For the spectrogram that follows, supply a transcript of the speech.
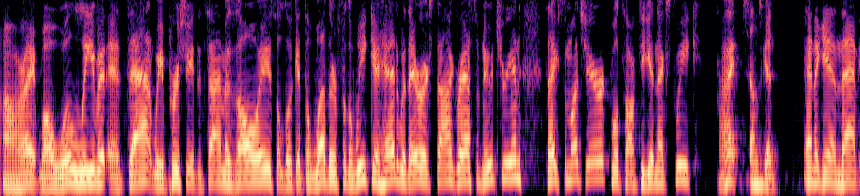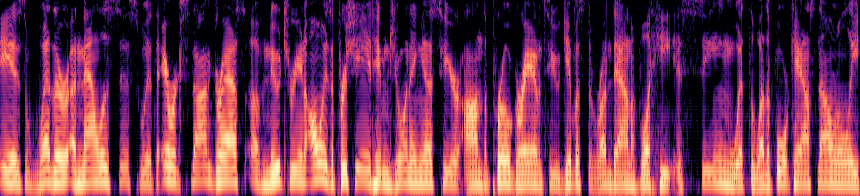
All right. Well, we'll leave it at that. We appreciate the time as always. A look at the weather for the week ahead with Eric Snodgrass of Nutrien. Thanks so much, Eric. We'll talk to you again next week. All right. Sounds good. And again, that is weather analysis with Eric Snodgrass of Nutrien. Always appreciate him joining us here on the program to give us the rundown of what he is seeing with the weather forecast, not only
